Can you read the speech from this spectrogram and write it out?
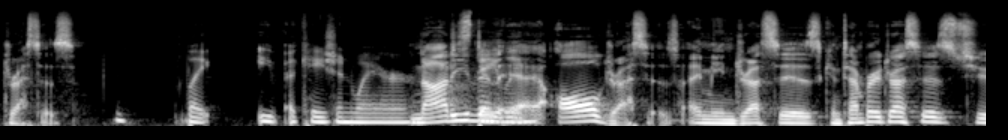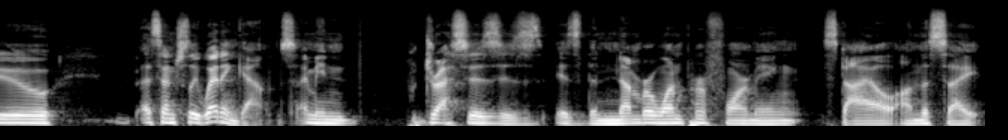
Dresses. Like occasion wear. Not even statement. all dresses. I mean dresses, contemporary dresses to essentially wedding gowns. I mean dresses is is the number one performing style on the site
